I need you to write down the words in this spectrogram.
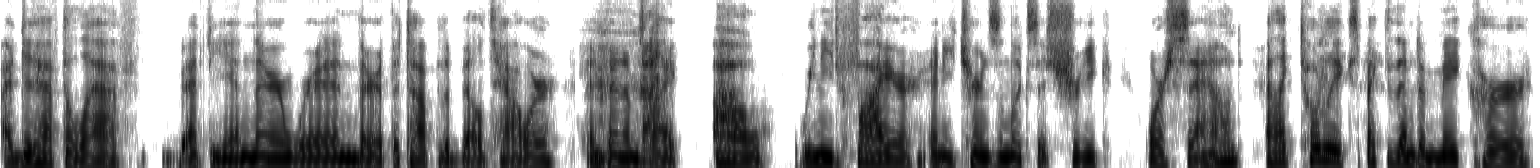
I did have to laugh at the end there when they're at the top of the bell tower and Venom's like, oh, we need fire. And he turns and looks at Shriek or sound. I like totally expected them to make her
